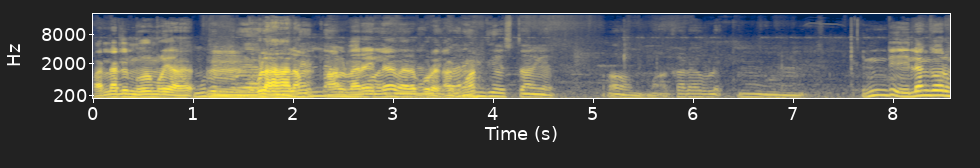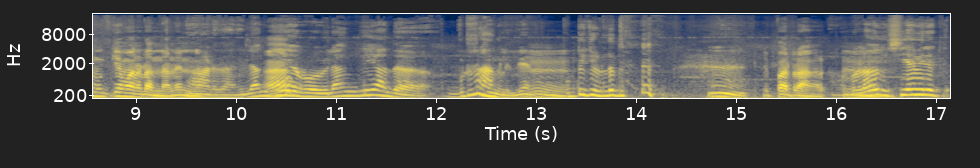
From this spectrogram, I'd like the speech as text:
வரலாற்றில் முதல் முறையாக முதல் ம், முறையாக இவ்வளவு காலம் எல்லாம் ஆள் வரையில் வர போகிறேன் வர இந்திய உஸ்தானியர் ஆமா கடவுளே. ம். இந்திய இலங்கை ஒரு முக்கியமான இடம் தானே நாடுதான். இலங்கை இலங்கை அந்த விடுறாங்க இல்லையா. விட்டுச்சு விடுது ம். நிப்பாட்டுறாங்க. அவ்வளவு விஷயம் இருக்கு?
